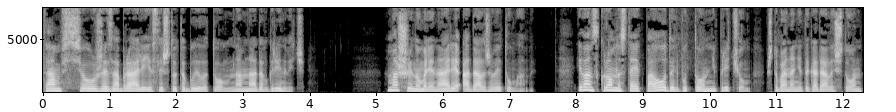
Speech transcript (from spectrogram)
«Там все уже забрали, если что-то было, Том. Нам надо в Гринвич». Машину Малинари одалживает у мамы. Иван скромно стоит поодаль, будто он ни при чем, чтобы она не догадалась, что он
